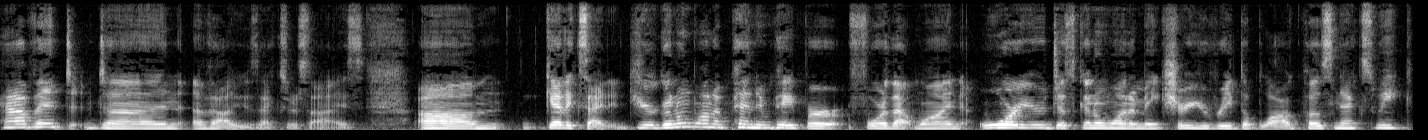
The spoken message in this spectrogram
haven't done a values exercise, um, get excited. You're going to want a pen and paper for that one, or you're just going to want to make sure you read the blog post next week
